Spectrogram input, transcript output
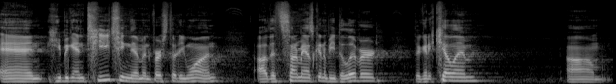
and he began teaching them in verse 31 uh, that the Son of Man is going to be delivered, they're going to kill him. Um,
